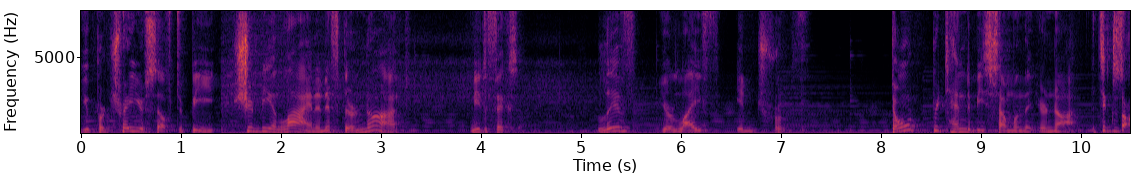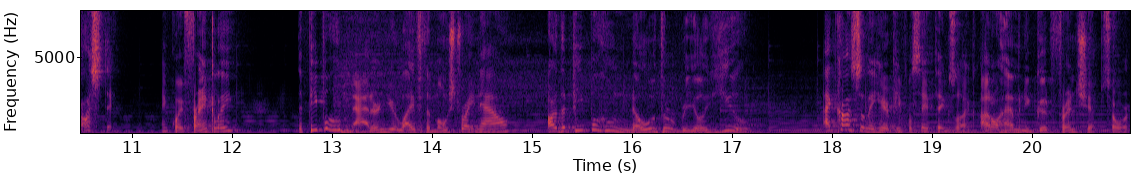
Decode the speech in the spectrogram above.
you portray yourself to be should be in line, and if they're not, you need to fix it. Live your life in truth. Don't pretend to be someone that you're not. It's exhausting. And quite frankly, the people who matter in your life the most right now are the people who know the real you. I constantly hear people say things like, I don't have any good friendships, or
